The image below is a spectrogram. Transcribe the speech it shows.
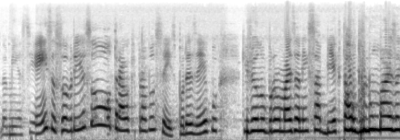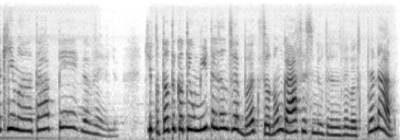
da minha ciência sobre isso, eu trago aqui pra vocês. Por exemplo, que veio no Bruno Mars, eu nem sabia que tá o Bruno Mars aqui, mano. Tá pega, velho. Tipo, tanto que eu tenho 1.300 V-Bucks, eu não gasto esses 1.300 V-Bucks por nada.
